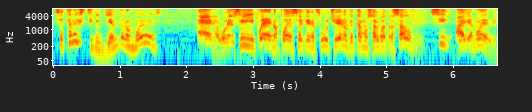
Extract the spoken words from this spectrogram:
¿Se están extinguiendo los nueve? Bueno, sí, bueno, puede ser que en el fútbol chileno que estamos algo atrasados, sí, haya nueve.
